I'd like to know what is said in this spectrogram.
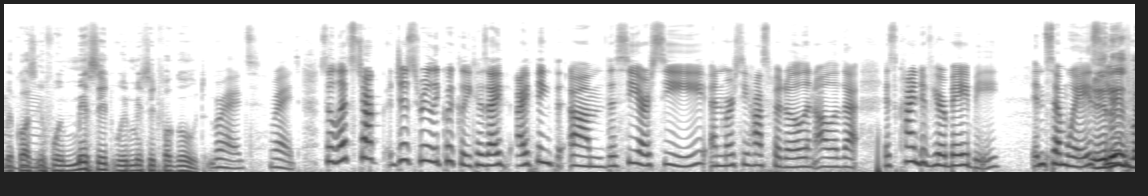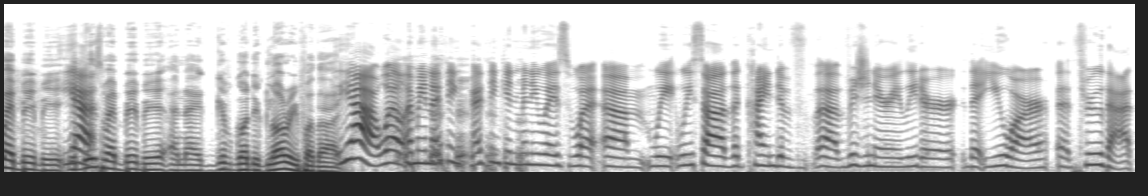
because Mhm. if we miss it, we miss it for good. Right, right. So let's talk just really quickly because I I think th- um, the CRC and Mercy Hospital and all of that is kind of your baby in some ways. It You- is my baby. Yeah. It is my baby, and I give God the glory for that. Yeah, well, I mean, I think I think in many ways what um, we we saw the kind of uh, visionary leader that you are uh, through that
